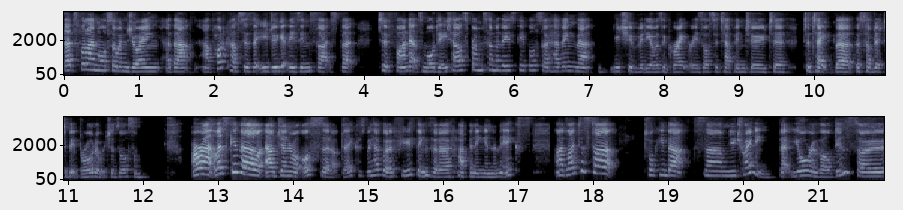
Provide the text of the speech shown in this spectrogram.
that's what I'm also enjoying about our podcast is that you do get these insights, but to find out some more details from some of these people. So having that YouTube video is a great resource to tap into to to take the the subject a bit broader, which is awesome. All right, let's give our, our general AusCERT update because we have got a few things that are happening in the mix. I'd like to start talking about some new training that you're involved in. So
